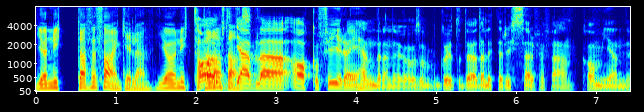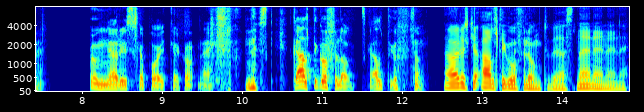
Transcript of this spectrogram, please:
Gör nytta för fan killen. Gör nytta Ta någonstans. jävla AK4 i händerna nu och så gå ut och döda lite ryssar för fan. Kom igen nu. Unga ryska pojkar, kom. Nej, nu ska, ska alltid gå för långt. Ska alltid gå för långt. Ja, det ska alltid gå för långt Tobias. Nej, nej, nej, nej.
